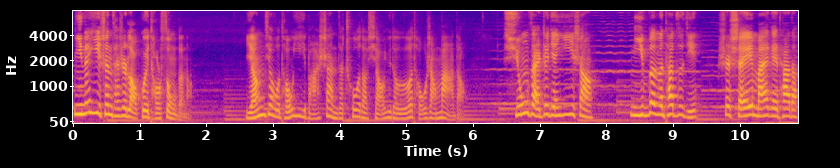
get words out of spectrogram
你那一身才是老龟头送的呢！杨教头一把扇子戳到小玉的额头上，骂道：“熊仔这件衣裳，你问问他自己是谁买给他的？”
